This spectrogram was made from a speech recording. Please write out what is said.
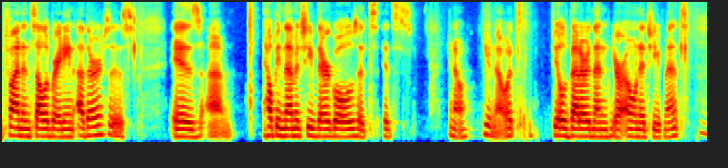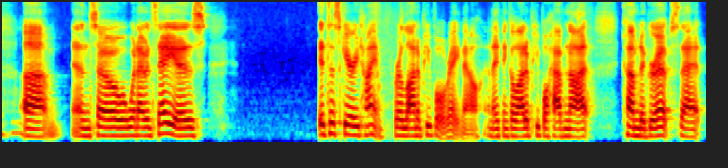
fun and celebrating others is is um, helping them achieve their goals. It's it's you know you know it feels better than your own achievements. Mm-hmm. Um, and so what I would say is it's a scary time for a lot of people right now, and I think a lot of people have not come to grips that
